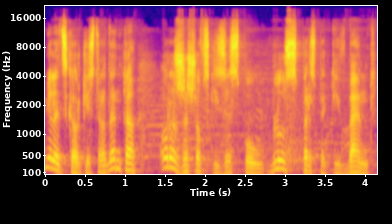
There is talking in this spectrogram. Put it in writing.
Mielecka Orkiestra Denta oraz rzeszowski zespół Blues Perspective Band.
